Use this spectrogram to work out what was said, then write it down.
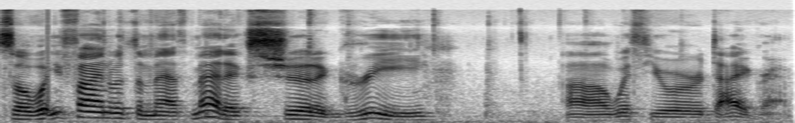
So what you find with the mathematics should agree uh, with your diagram.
